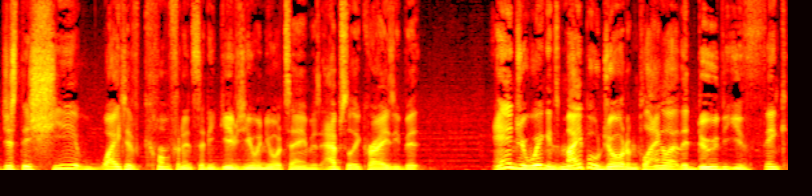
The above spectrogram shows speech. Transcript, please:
just the sheer weight of confidence that he gives you and your team is absolutely crazy. But Andrew Wiggins, Maple Jordan, playing like the dude that you think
